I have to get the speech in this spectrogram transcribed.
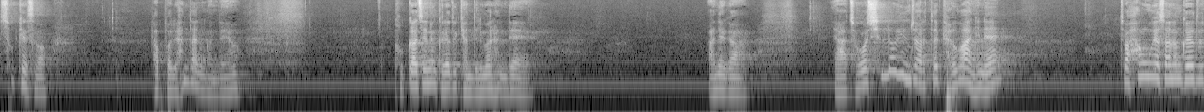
속해서 밥벌이 한다는 건데요. 거까지는 그래도 견딜만 한데 아내가 야 저거 실력인 줄 알았더니 별거 아니네. 저 한국에서는 그래도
